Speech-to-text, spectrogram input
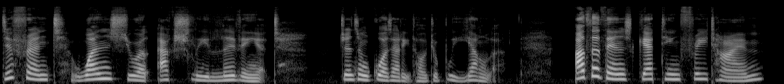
different once you are actually living it. 真正过在里头就不一样了。Other than getting free time，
